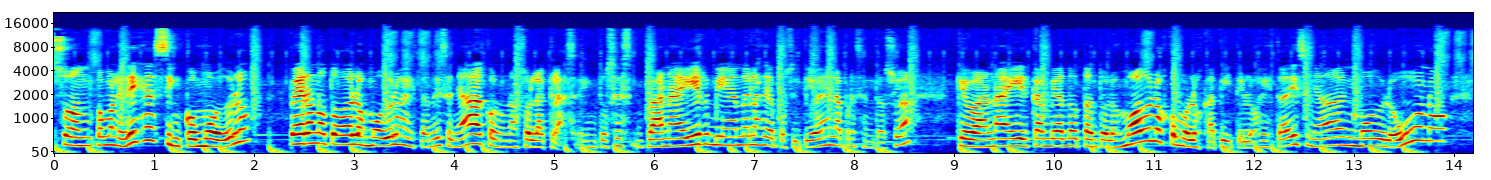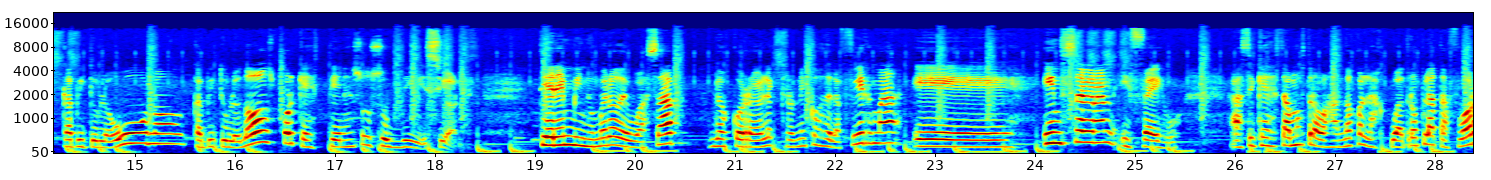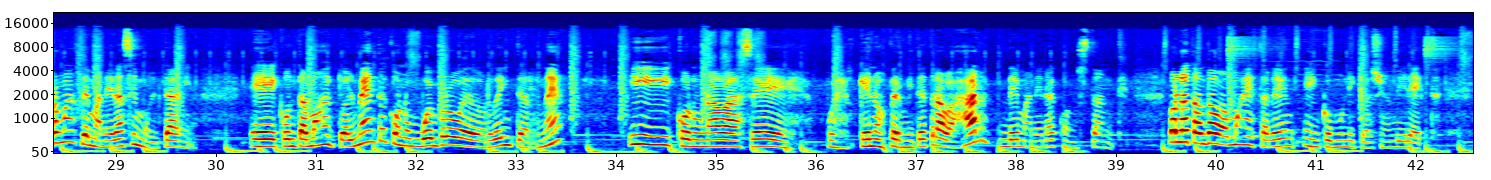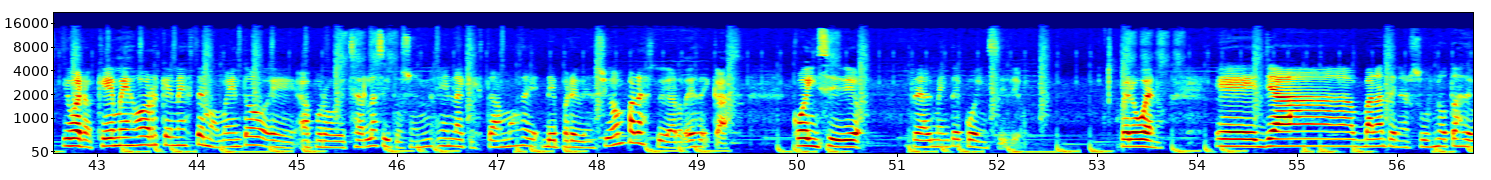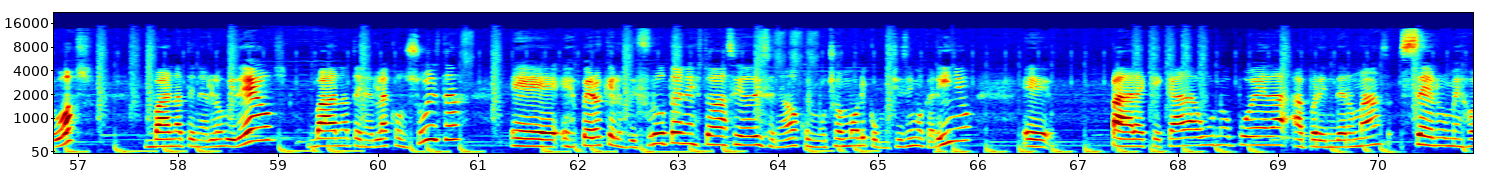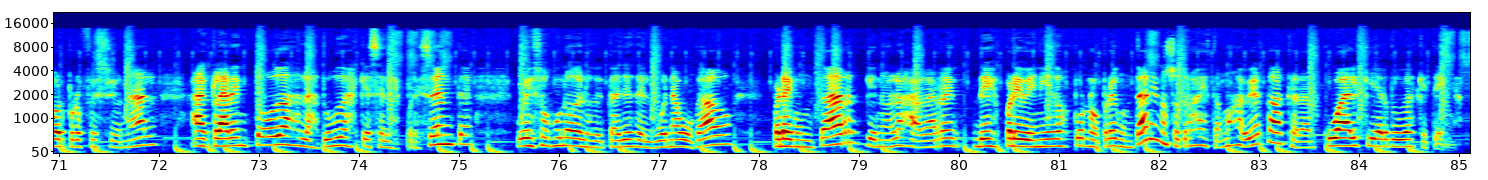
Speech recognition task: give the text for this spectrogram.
Son, como les dije, cinco módulos, pero no todos los módulos están diseñados con una sola clase. Entonces van a ir viendo las diapositivas en la presentación que van a ir cambiando tanto los módulos como los capítulos. Está diseñado en módulo 1, capítulo 1, capítulo 2, porque tienen sus subdivisiones. Tienen mi número de WhatsApp, los correos electrónicos de la firma, eh, Instagram y Facebook. Así que estamos trabajando con las cuatro plataformas de manera simultánea. Eh, contamos actualmente con un buen proveedor de internet y con una base pues, que nos permite trabajar de manera constante. Por lo tanto, vamos a estar en, comunicación directa. Y bueno, qué mejor que en este momento eh, aprovechar la situación en la que estamos de, prevención para estudiar desde casa. Coincidió, realmente coincidió. Pero bueno, eh, ya van a tener sus notas de voz, van a tener los videos, van a tener la consulta eh, espero que los disfruten. Esto ha sido diseñado con mucho amor y con muchísimo cariño. Eh, para que cada uno pueda aprender más, ser un mejor profesional, aclaren todas las dudas que se les presente. Eso es uno de los detalles del buen abogado. Preguntar, que no los agarren desprevenidos por no preguntar y nosotros estamos abiertos a aclarar cualquier duda que tengan.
